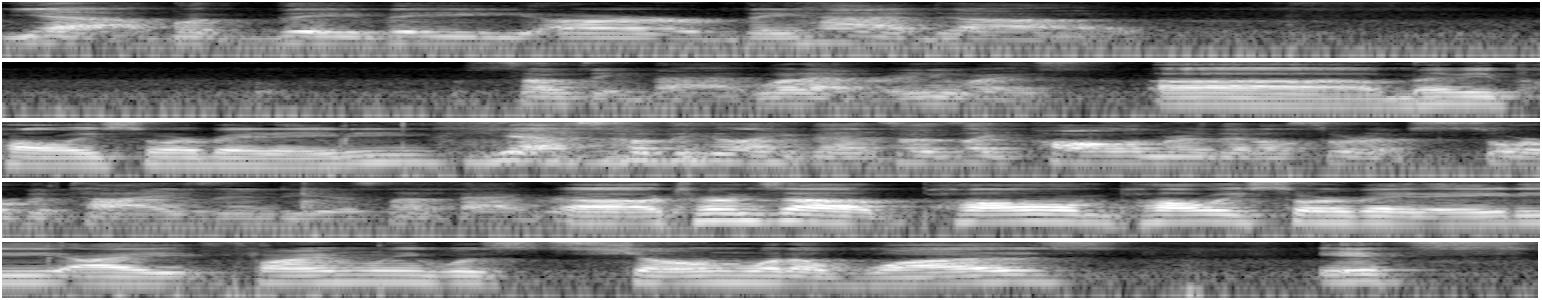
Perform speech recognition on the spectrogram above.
yeah, but they they are they had uh, something bad. Whatever. Anyways, Uh, maybe polysorbate 80. yeah, something like that. So it's like polymer that'll sort of sorbitize into you. It's not that great. Uh, it turns out poly- polysorbate 80, I finally was shown what it was. It's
